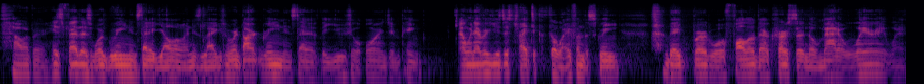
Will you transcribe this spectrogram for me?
However, his feathers were green instead of yellow, and his legs were dark green instead of the usual orange and pink. And whenever users try to click away from the screen, Big Bird will follow their cursor no matter where it went.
